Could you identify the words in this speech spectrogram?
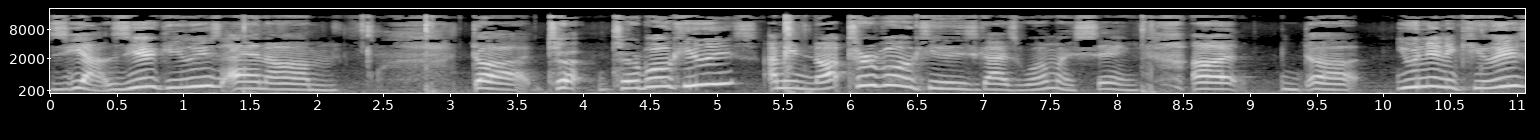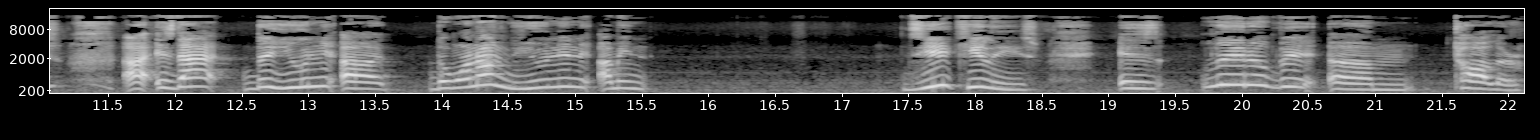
yeah, Z Achilles and um, tur Turbo Achilles. I mean, not Turbo Achilles, guys. What am I saying? Uh, uh, Union Achilles. Uh, is that the Union? Uh, the one on Union. I mean, Z Achilles is little bit um taller.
